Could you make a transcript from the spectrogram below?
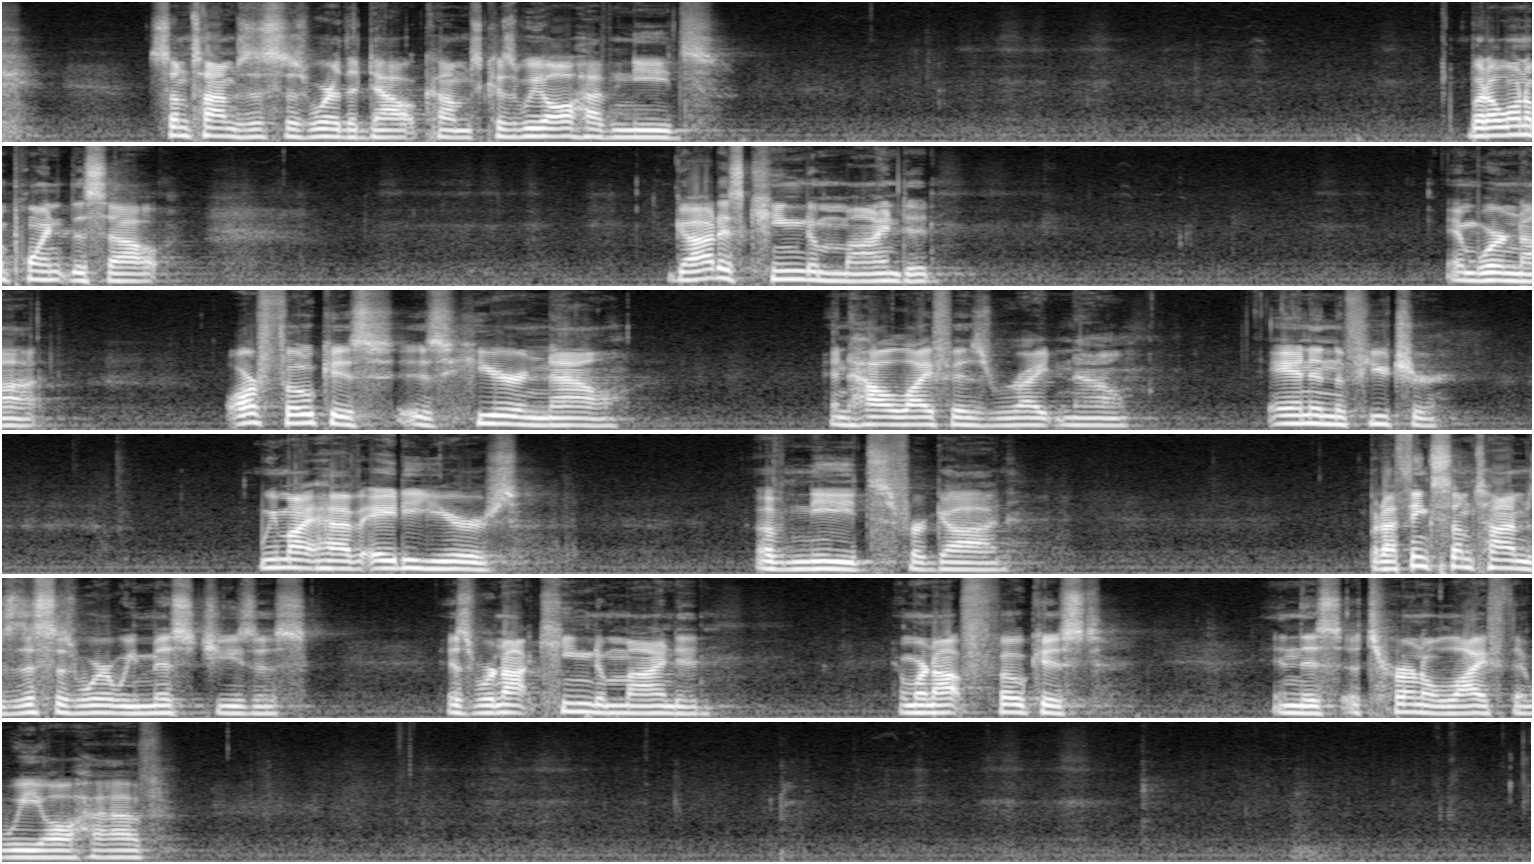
sometimes this is where the doubt comes because we all have needs. But I want to point this out God is kingdom minded, and we're not. Our focus is here and now, and how life is right now and in the future. We might have 80 years of needs for God. But I think sometimes this is where we miss Jesus is we're not kingdom minded and we're not focused in this eternal life that we all have.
